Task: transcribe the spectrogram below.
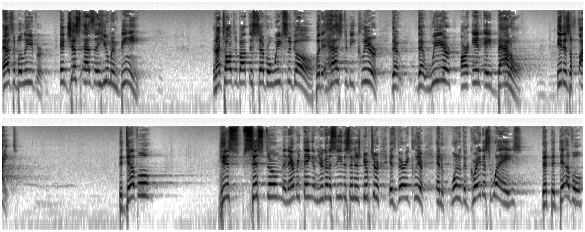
as a believer, and just as a human being, and I talked about this several weeks ago, but it has to be clear that, that we are, are in a battle. It is a fight. The devil his system and everything, and you're going to see this in the scripture, is very clear. And one of the greatest ways that the devil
